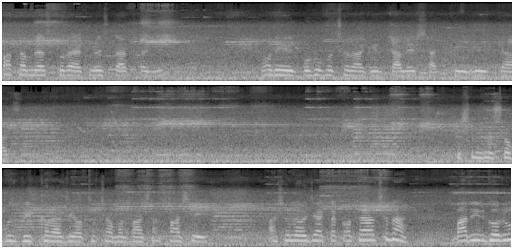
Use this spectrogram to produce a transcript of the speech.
পাতাম রেস্তোরাঁ এখন স্টার্ট হয়নি। অনেক বহু বছর আগের কালের সাক্ষী এই গাছ কি সুন্দর সবুজ বৃক্ষরাজি অথচ আমার বাসার পাশে। আসলে ওই যে একটা কথা আছে না, বাড়ির গরু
